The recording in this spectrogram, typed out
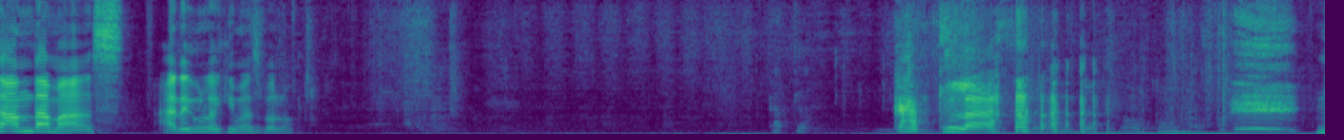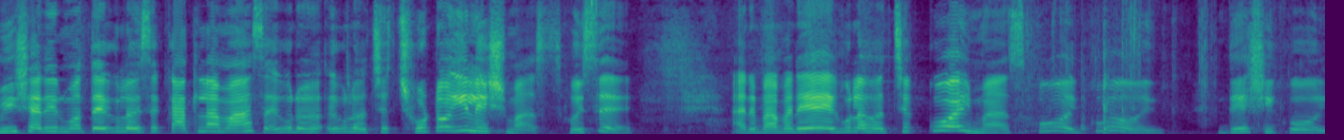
চান্দা মাছ। আর এগুলা কি মাছ বলো? কাতলা। মিশারির মতো এগুলো হচ্ছে কাতলা মাছ এগুলো এগুলো হচ্ছে ছোট ইলিশ মাছ হয়েছে আরে বাবা রে এগুলো হচ্ছে কই মাছ? কই কই? দেশি কই?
